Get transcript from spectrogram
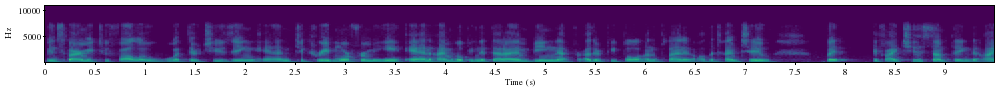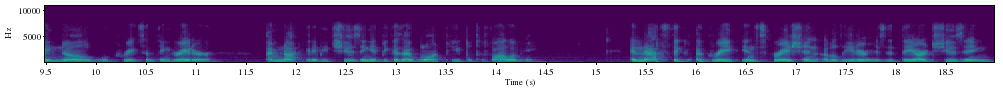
inspire me to follow what they're choosing and to create more for me. And I'm hoping that that I am being that for other people on the planet all the time too. But if I choose something that I know will create something greater, I'm not going to be choosing it because I want people to follow me. And that's the a great inspiration of a leader is that they are choosing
